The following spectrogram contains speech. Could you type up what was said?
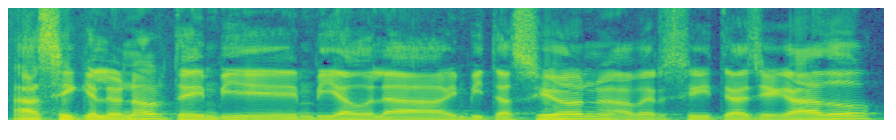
Así que, Leonor, te he envi- enviado la invitación, a ver si te ha llegado.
